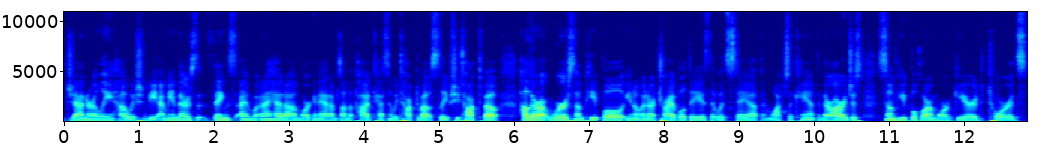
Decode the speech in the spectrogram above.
generally how we should be. I mean, there's things. I, when I had uh, Morgan Adams on the podcast and we talked about sleep, she talked about how there are, were some people, you know, in our tribal days that would stay up and watch the camp, and there are just some people who are more geared towards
